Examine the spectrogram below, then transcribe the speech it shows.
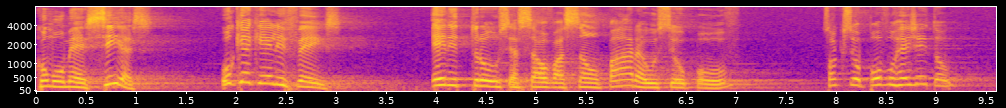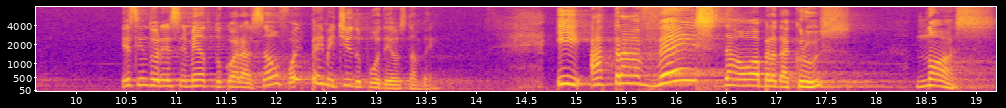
como o Messias, o que que ele fez? Ele trouxe a salvação para o seu povo, só que o seu povo rejeitou. Esse endurecimento do coração foi permitido por Deus também. E através da obra da cruz, nós,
